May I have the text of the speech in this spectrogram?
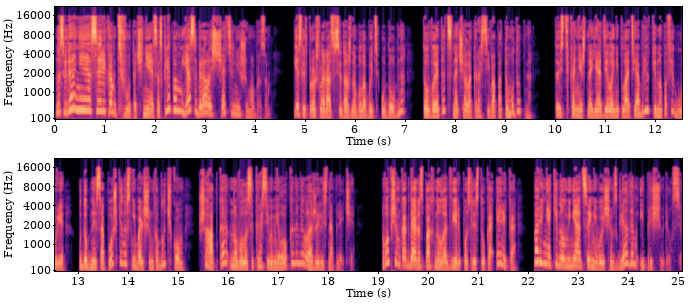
На свидание с Эриком, тьфу, точнее, со склепом, я собиралась тщательнейшим образом. Если в прошлый раз все должно было быть удобно, то в этот сначала красиво, а потом удобно. То есть, конечно, я одела не платье, а брюки, но по фигуре, удобные сапожки, но с небольшим каблучком, шапка, но волосы красивыми локонами ложились на плечи. В общем, когда я распахнула дверь после стука Эрика, Парень окинул меня оценивающим взглядом и прищурился.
